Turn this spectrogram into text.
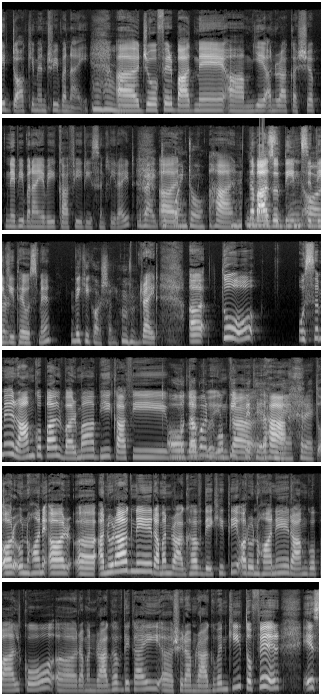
एक डॉक्यूमेंट्री बनाई। uh, जो फिर बाद में um, ये अनुराग कश्यप ने भी बनाई अभी काफ़ी रिसेंटली राइट हाँ नवाजुद्दीन सिद्दीकी थे उसमें। विकी कौशल। राइट तो उस समय राम गोपाल वर्मा भी काफ़ी ओ, मतलब इनका पे थे हाँ correct. और उन्होंने और अनुराग ने रमन राघव देखी थी और उन्होंने राम गोपाल को रमन राघव दिखाई श्री राम राघवन की। तो फिर इस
